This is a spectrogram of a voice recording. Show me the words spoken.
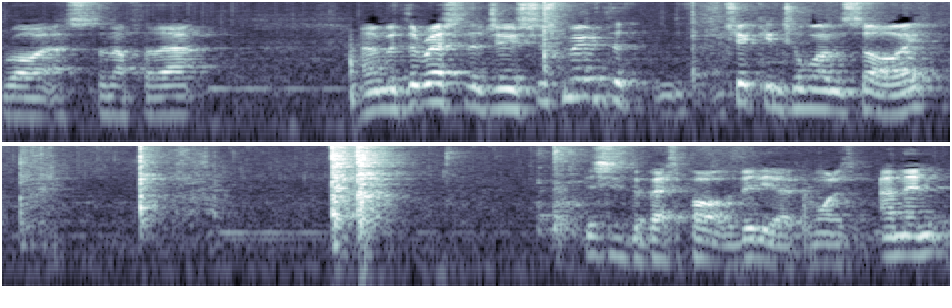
Right, that's enough of that. And with the rest of the juice, just move the chicken to one side. This is the best part of the video, if I'm honest. And then,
